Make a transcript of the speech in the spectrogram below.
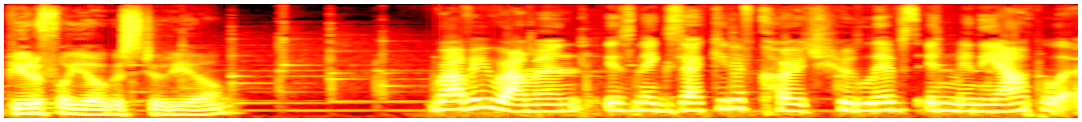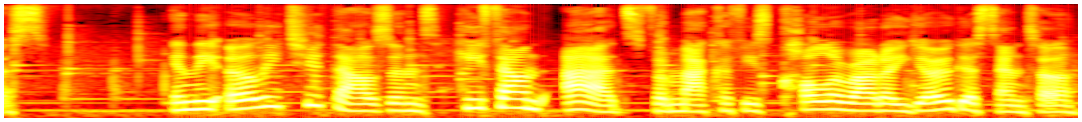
beautiful yoga studio. Ravi Raman is an executive coach who lives in Minneapolis. In the early 2000s, he found ads for McAfee's Colorado Yoga Center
